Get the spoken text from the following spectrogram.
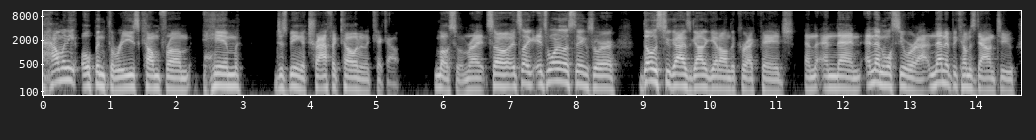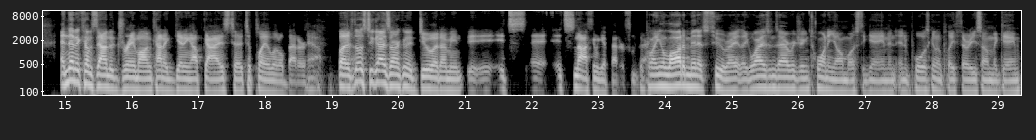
how many open threes come from him just being a traffic cone and a kick out? Most of them, right? So it's like it's one of those things where those two guys got to get on the correct page and and then and then we'll see where we're at. And then it becomes down to and then it comes down to Draymond kind of getting up guys to to play a little better. Yeah. But if those two guys aren't going to do it, I mean, it's eh, it's not going to get better from there. They're playing a lot of minutes too, right? Like Wiseman's averaging twenty almost a game, and, and Poole's going to play thirty some a game.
